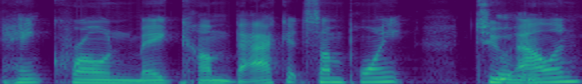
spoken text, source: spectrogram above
Hank Crone may come back at some point to Mhm. Allen.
